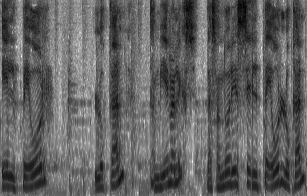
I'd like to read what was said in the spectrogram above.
el peor local también, Alex. La Sampdoria es el peor local.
